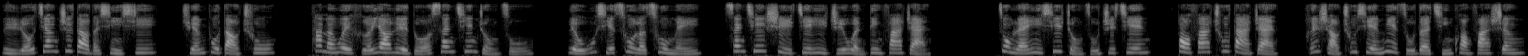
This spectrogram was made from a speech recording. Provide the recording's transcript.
吕柔将知道的信息全部道出。他们为何要掠夺三千种族？柳无邪蹙了蹙眉。三千世界一直稳定发展，纵然一些种族之间爆发出大战，很少出现灭族的情况发生。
